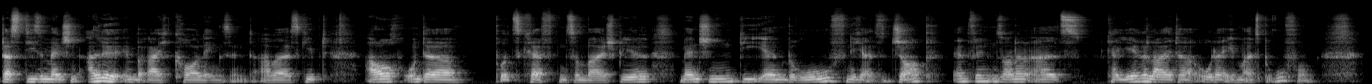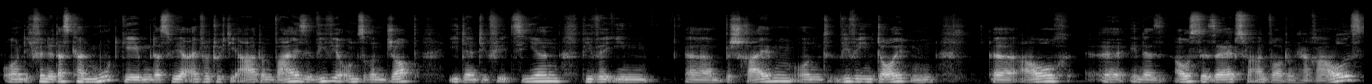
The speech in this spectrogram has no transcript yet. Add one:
dass diese Menschen alle im Bereich Calling sind. Aber es gibt auch unter Putzkräften zum Beispiel Menschen, die ihren Beruf nicht als Job empfinden, sondern als Karriereleiter oder eben als Berufung. Und ich finde, das kann Mut geben, dass wir einfach durch die Art und Weise, wie wir unseren Job identifizieren, wie wir ihn äh, beschreiben und wie wir ihn deuten, äh, auch äh, in der, aus der Selbstverantwortung heraus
